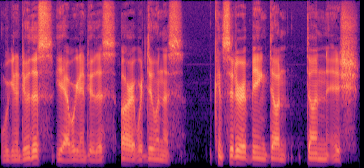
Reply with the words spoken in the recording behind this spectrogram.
We're going to do this? Yeah, we're going to do this. All right, we're doing this. Consider it being done done ish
